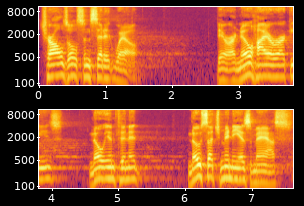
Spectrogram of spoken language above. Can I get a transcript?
Charles Olson said it well. There are no hierarchies, no infinite, no such many as mass.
